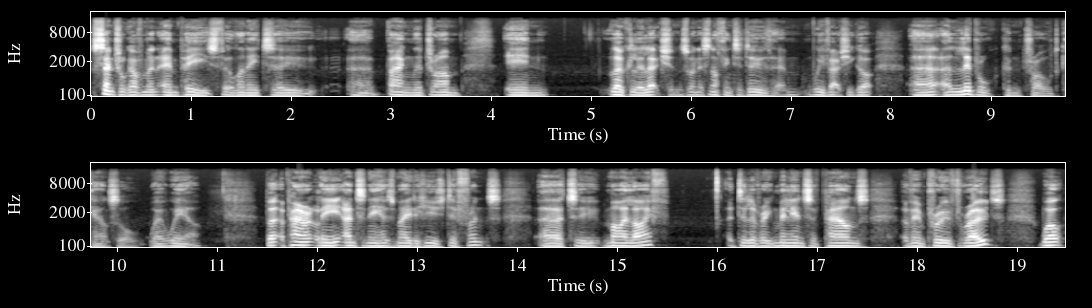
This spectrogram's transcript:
central government MPs feel the need to uh, bang the drum in local elections when it's nothing to do with them. We've actually got uh, a Liberal controlled council where we are. But apparently, Anthony has made a huge difference uh, to my life, delivering millions of pounds of improved roads. Well,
